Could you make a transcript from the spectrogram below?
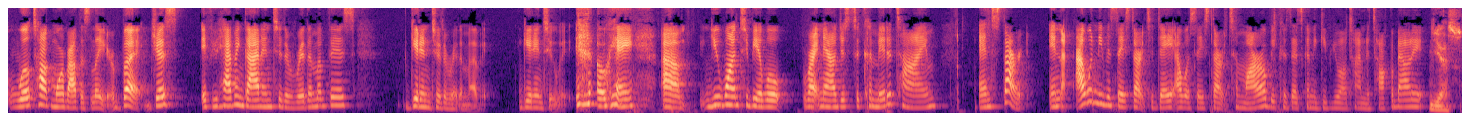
we'll talk more about this later, but just if you haven't got into the rhythm of this, get into the rhythm of it. Get into it. okay. Um, you want to be able right now just to commit a time and start. And I wouldn't even say start today. I would say start tomorrow because that's going to give you all time to talk about it. Yes.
